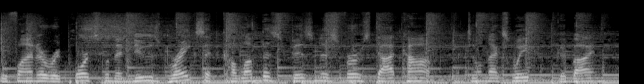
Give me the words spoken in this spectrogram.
You'll find our reports when the news breaks at columbusbusinessfirst.com. Until next week, goodbye.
